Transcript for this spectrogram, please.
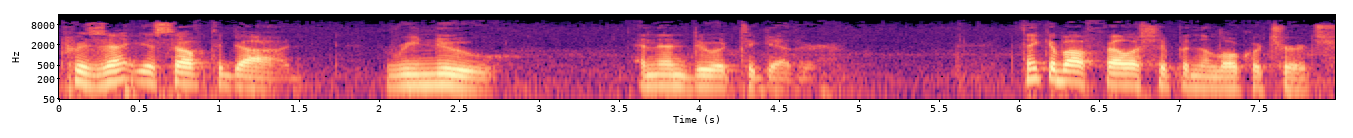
Present yourself to God. Renew and then do it together. Think about fellowship in the local church.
